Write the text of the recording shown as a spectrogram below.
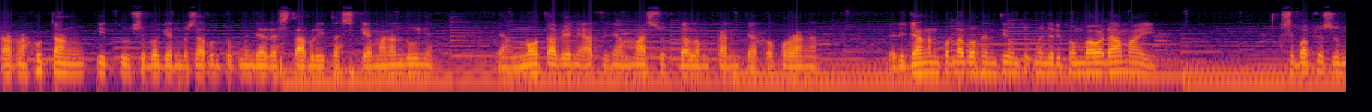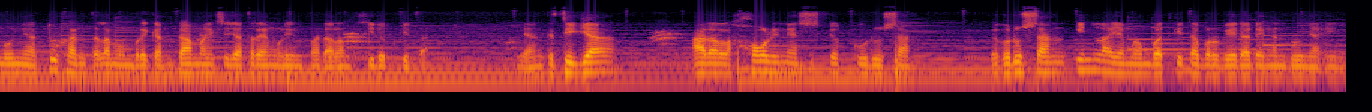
Karena hutang itu sebagian besar untuk menjaga stabilitas keamanan dunia. Yang notabene artinya masuk dalam kancah peperangan. Jadi jangan pernah berhenti untuk menjadi pembawa damai. Sebab sesungguhnya Tuhan telah memberikan damai sejahtera yang melimpah dalam hidup kita. Yang ketiga adalah holiness, kekudusan. Kekudusan inilah yang membuat kita berbeda dengan dunia ini.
